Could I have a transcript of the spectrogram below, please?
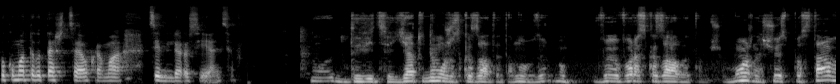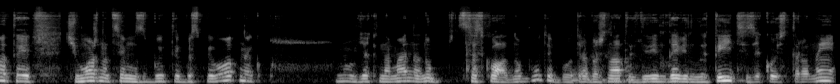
локомотиви теж це окрема ціль для росіянців. Ну, дивіться, я тут не можу сказати там. Ну, ну ви, ви розказали там, що можна щось поставити, чи можна цим збити безпілотник. Ну, як на мене, ну це складно буде, бо треба ж знати, де він, де він летить, з якої сторони,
